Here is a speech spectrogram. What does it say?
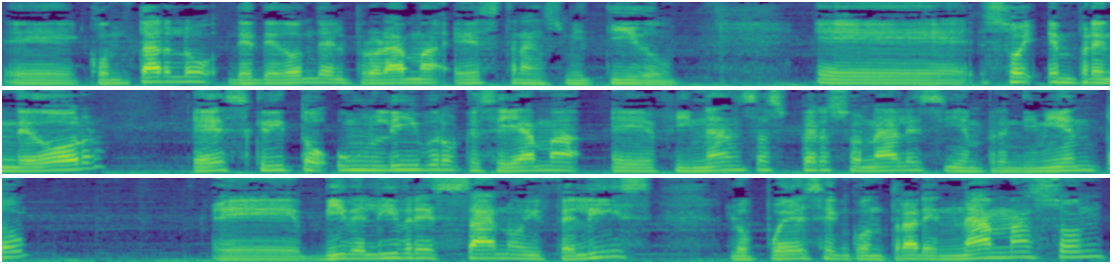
eh, contarlo desde donde el programa es transmitido. Eh, soy emprendedor. He escrito un libro que se llama Finanzas Personales y Emprendimiento. Eh, Vive libre, sano y feliz. Lo puedes encontrar en Amazon.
